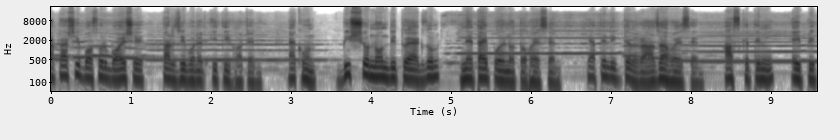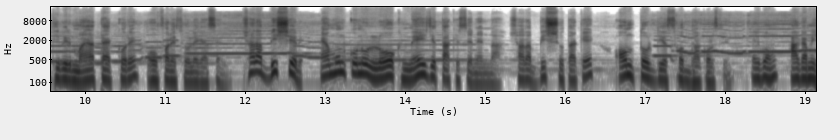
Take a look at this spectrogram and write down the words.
আটাশি বছর বয়সে তার জীবনের ইতি ঘটেন। এখন বিশ্ব নন্দিত একজন নেতায় পরিণত হয়েছেন, ক্যাথলিকদের রাজা হয়েছেন। আজকে তিনি এই পৃথিবীর মায়া ত্যাগ করে ওপারে চলে গেছেন। সারা বিশ্বের এমন কোনো লোক নেই যে তাকে চেনেন না। সারা বিশ্ব তাকে অন্তর দিয়ে শ্রদ্ধা করছে এবং আগামী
